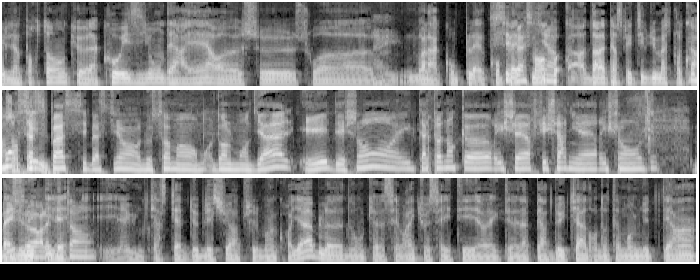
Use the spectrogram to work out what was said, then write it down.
il est important que la cohésion derrière euh, se soit euh, voilà complè- complètement Sébastien, dans la perspective du match contre Comment ça se l'Argentine. passe, Sébastien? Nous sommes en- dans le mondial et Deschamps, il tâtonne encore, il cherche les charnières, il change, Bah, il il, sort il a, il a eu une cascade de blessures absolument incroyable. Donc euh, c'est vrai que ça a été avec la perte de cadre, notamment au milieu de terrain,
